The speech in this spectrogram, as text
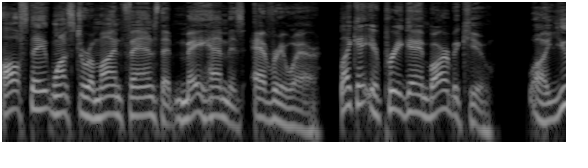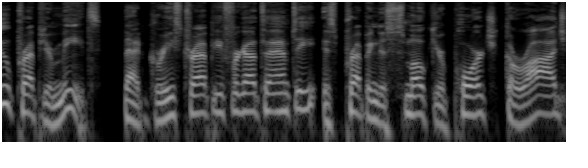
Allstate wants to remind fans that mayhem is everywhere, like at your pregame barbecue. While you prep your meats, that grease trap you forgot to empty is prepping to smoke your porch, garage,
